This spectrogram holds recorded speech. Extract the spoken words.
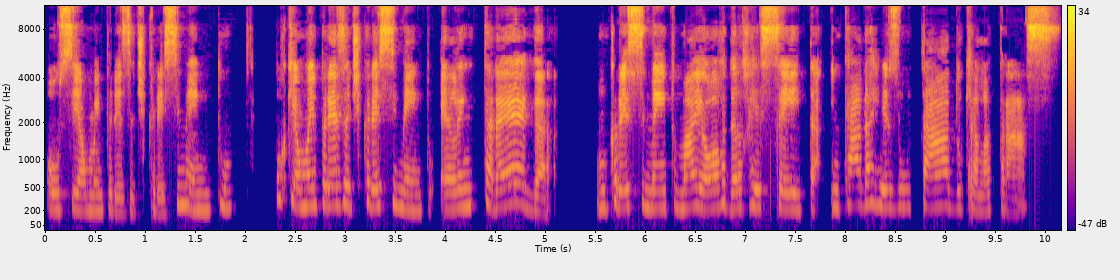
ou se é uma empresa de crescimento. Porque uma empresa de crescimento, ela entrega um crescimento maior da receita em cada resultado que ela traz.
